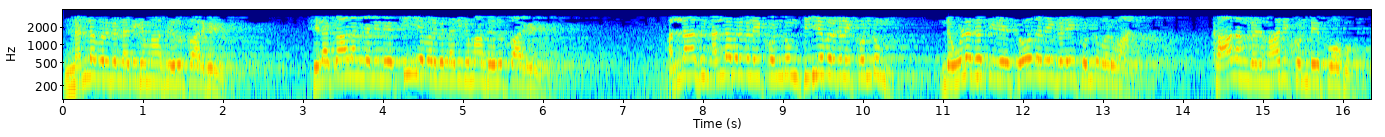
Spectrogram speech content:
நல்லவர்கள் அதிகமாக இருப்பார்கள். சில காலங்களிலே தீயவர்கள் அதிகமாக இருப்பார்கள். அல்லாது நல்லவர்களை கொண்டும் தீயவர்களை கொண்டும் இந்த உலகத்திலே சோதனைகளை கொண்டு வருவான். காலங்கள் மாறிக்கொண்டே போகும்.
